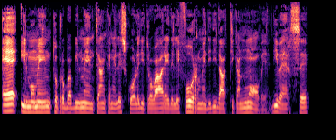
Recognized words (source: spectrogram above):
è il momento probabilmente anche nelle scuole di trovare delle forme di didattica nuove, diverse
